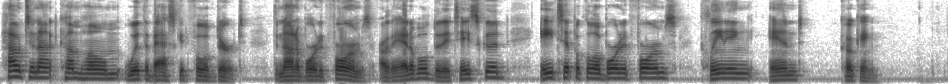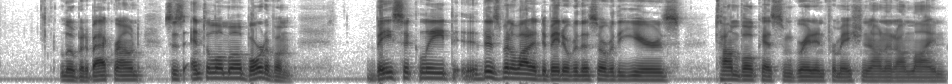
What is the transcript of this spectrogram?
How to not come home with a basket full of dirt. The non-aborted forms, are they edible? Do they taste good? Atypical aborted forms, cleaning, and cooking. A little bit of background. This is Entoloma abortivum. Basically, there's been a lot of debate over this over the years. Tom Volk has some great information on it online.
